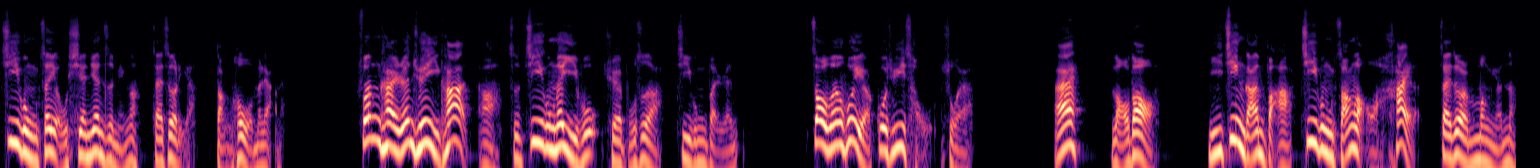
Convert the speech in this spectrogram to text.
济公真有先见之明啊，在这里啊等候我们俩呢。”分开人群一看啊，是济公的衣服，却不是啊济公本人。赵文慧啊过去一瞅，说呀：“哎，老道，你竟敢把济公长老啊害了，在这儿蒙人呢？”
